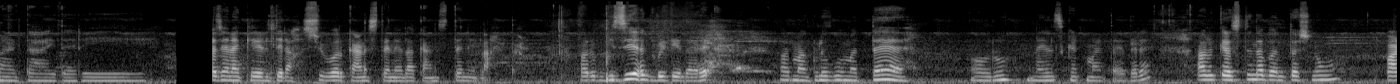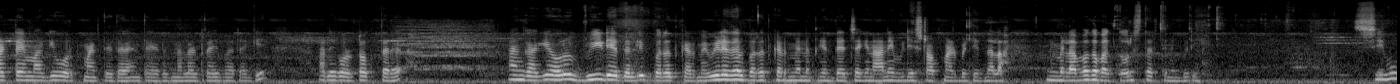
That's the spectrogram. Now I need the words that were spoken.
ಮಾಡ್ತಾ ಇದ್ದಾರೆ. ತುಂಬ ಜನ ಕೇಳ್ತೀರಾ ಶಿವವ್ರು ಕಾಣಿಸ್ತೇನಿಲ್ಲ ಕಾಣಿಸ್ತೇನಿಲ್ಲ ಅಂತ. ಅವರು ಬ್ಯುಸಿ ಆಗಿಬಿಟ್ಟಿದ್ದಾರೆ. ಅವ್ರ ಮಗಳಿಗೂ ಮತ್ತು ಅವರು ನೈಲ್ಸ್ ಕಟ್ ಮಾಡ್ತಾ ಇದ್ದಾರೆ. ಅವ್ರ ಕೆಲಸದಿಂದ ಬಂದ ತಕ್ಷಣ ಪಾರ್ಟ್ ಟೈಮ್ ಆಗಿ ವರ್ಕ್ ಮಾಡ್ತಿದ್ದಾರೆ ಅಂತ ಹೇಳಿದ್ನಲ್ಲ ಡ್ರೈವರಾಗಿ ಅಲ್ಲಿಗೆ ಹೊರಟೋಗ್ತಾರೆ. ಹಾಗಾಗಿ ಅವರು ವೀಡಿಯೋದಲ್ಲಿ ಬರೋದು ಕಡಿಮೆ. ವೀಡಿಯೋದಲ್ಲಿ ಬರೋದು ಕಡಿಮೆ ಅನ್ನೋದಕ್ಕಿಂತ ಹೆಚ್ಚಾಗಿ ನಾನೇ ವೀಡಿಯೋ ಸ್ಟಾಪ್ ಮಾಡಿಬಿಟ್ಟಿದ್ನಲ್ಲ. ಆಮೇಲೆ ಅವಾಗ ಅವಾಗ ತೋರಿಸ್ತಾ ಇರ್ತೀನಿ ಬಿಡಿ. ಶಿವು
